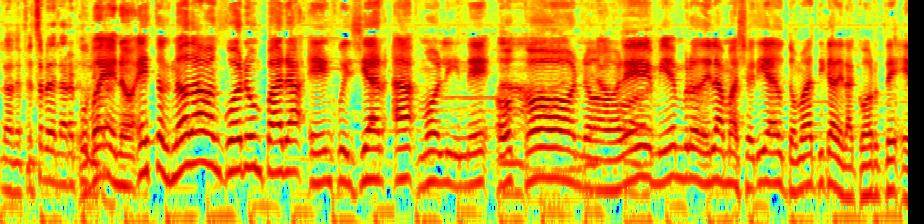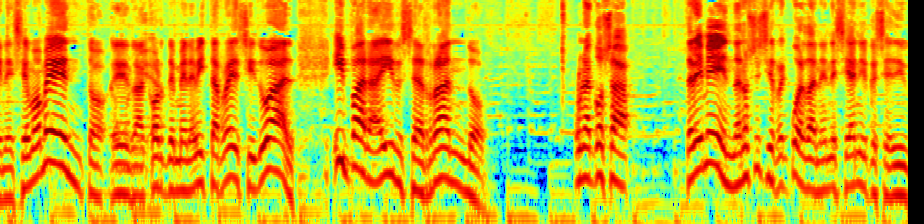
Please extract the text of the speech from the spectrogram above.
los defensores de la República. Bueno, estos no daban quórum para enjuiciar a Moline Ah, O'Connor, vos. eh, miembro de la mayoría automática de la Corte en ese momento, eh, la. Corte Menemista Residual. Y para ir cerrando, una cosa tremenda, no sé si recuerdan en ese año que se,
